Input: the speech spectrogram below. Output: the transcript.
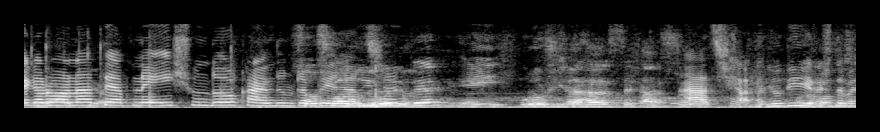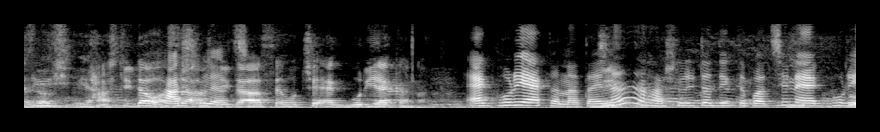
এগারো আনাতে আপনি এই সুন্দর তো পেয়ে যাচ্ছেন। এই পুরো আচ্ছা। সাথে যদি এটার সাথে ম্যাচিং হাসটিটাও আছে হাসলি হাসটিটা আছে। হচ্ছে এক ভরি এক আনা। এক ভরি এক আনা তাই না? হাসলিটা দেখতে পাচ্ছেন এক ভরি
